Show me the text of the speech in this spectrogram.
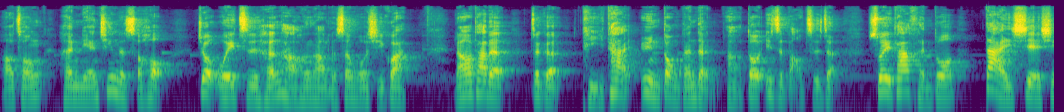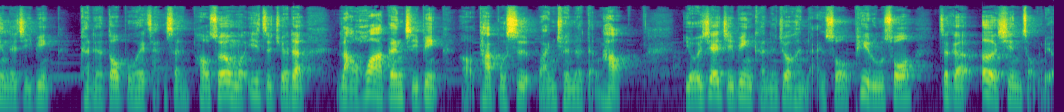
啊，从很年轻的时候就维持很好很好的生活习惯，然后他的这个体态、运动等等啊，都一直保持着，所以他很多代谢性的疾病可能都不会产生。好，所以我们一直觉得老化跟疾病哦，它不是完全的等号。有一些疾病可能就很难说，譬如说这个恶性肿瘤，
